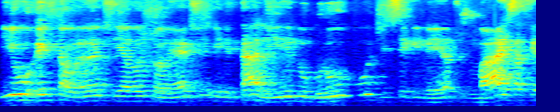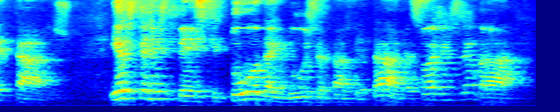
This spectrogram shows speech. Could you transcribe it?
E o restaurante e a lanchonete, ele está ali no grupo de segmentos mais afetados. E antes que a gente pense que toda a indústria está afetada, é só a gente lembrar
